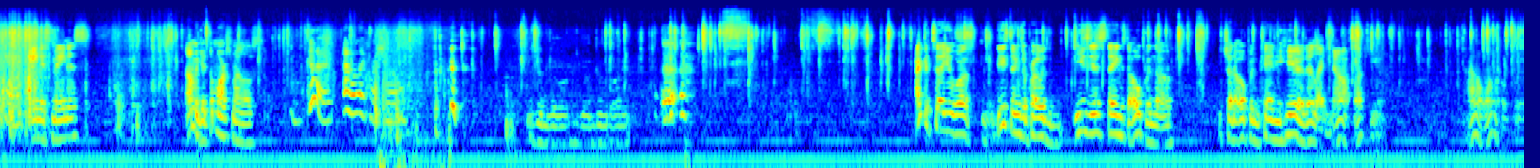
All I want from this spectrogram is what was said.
Okay. anus manus. I'm gonna get the marshmallows. Good. I don't like marshmallows. It's a little, little dude on it. Uh, I could tell you what, these things are probably the easiest things to open though. You try to open candy here, they're like, no, fuck you. I don't want to open.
